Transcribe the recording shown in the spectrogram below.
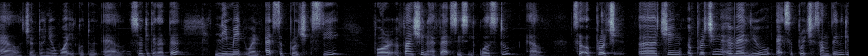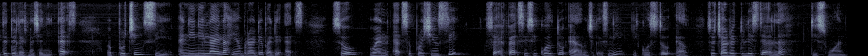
L. Contohnya y equal to L. So, kita kata limit when x approach C, for a function fx is equals to L. So approach uh, ching, approaching a value x approach something ni kita tulis macam ni x approaching C and ini nilai lah yang berada pada x. So when x approaching C so fx is equal to L macam kat sini equals to L. So cara tulis dia adalah this one.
